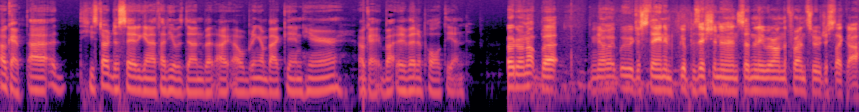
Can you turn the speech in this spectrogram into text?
Okay. Uh, he started to say it again. I thought he was done, but I, will bring him back in here. Okay, but Evenepoel at the end. Road on up, but you know we were just staying in good position, and then suddenly we were on the front, so we were just like, ah,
